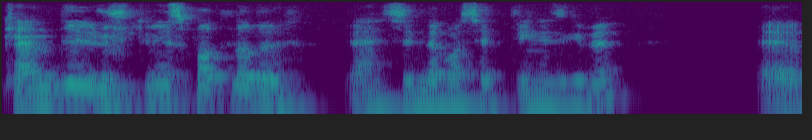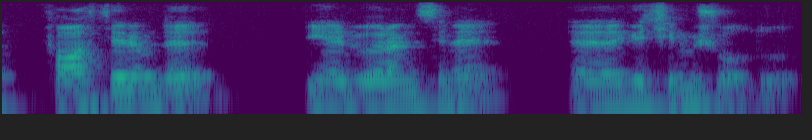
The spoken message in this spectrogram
kendi rüştünü ispatladı. Yani sizin de bahsettiğiniz gibi. Fatih Terim de yine bir öğrencisine e, geçirmiş oldu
